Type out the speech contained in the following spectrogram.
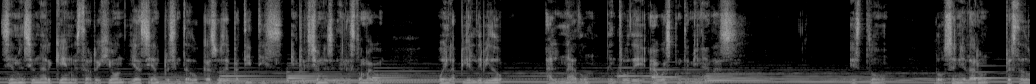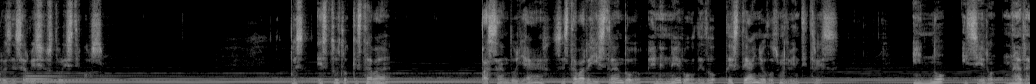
sin mencionar que en nuestra región ya se han presentado casos de hepatitis, infecciones en el estómago o en la piel debido al nado dentro de aguas contaminadas. Esto lo señalaron prestadores de servicios turísticos. Pues esto es lo que estaba pasando ya, se estaba registrando en enero de, de este año 2023 y no hicieron nada.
